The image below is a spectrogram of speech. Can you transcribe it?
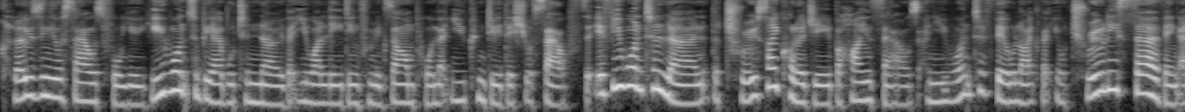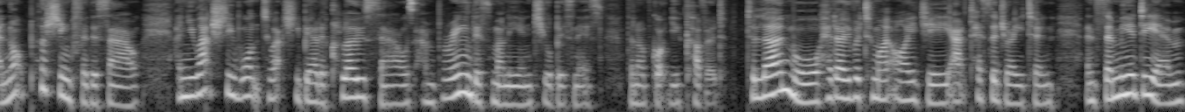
closing your sales for you. You want to be able to know that you are leading from example and that you can do this yourself. So if you want to learn the true psychology behind sales and you want to feel like that you're truly serving and not pushing for the sale and you actually want to actually be able to close sales and bring this money into your business, then I've got you covered. To learn more, head over to my IG at Tessa Drayton and send me a DM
